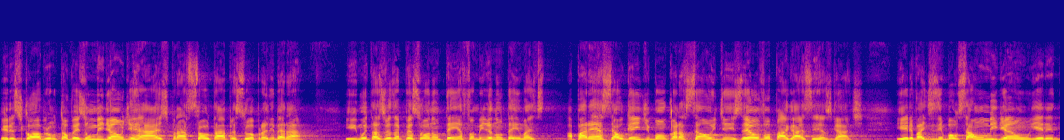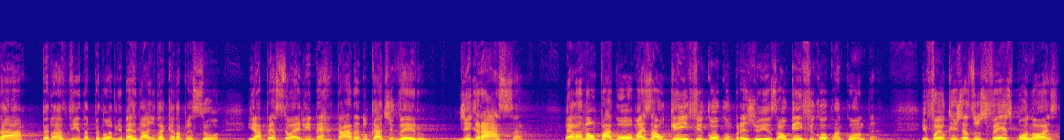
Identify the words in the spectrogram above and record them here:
Eles cobram talvez um milhão de reais para soltar a pessoa, para liberar. E muitas vezes a pessoa não tem, a família não tem, mas aparece alguém de bom coração e diz: Eu vou pagar esse resgate. E ele vai desembolsar um milhão e ele dá pela vida, pela liberdade daquela pessoa. E a pessoa é libertada do cativeiro, de graça. Ela não pagou, mas alguém ficou com prejuízo, alguém ficou com a conta. E foi o que Jesus fez por nós.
